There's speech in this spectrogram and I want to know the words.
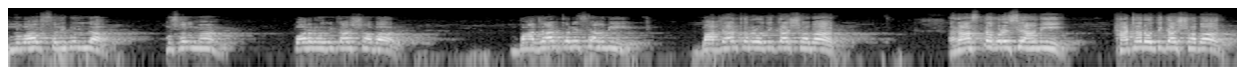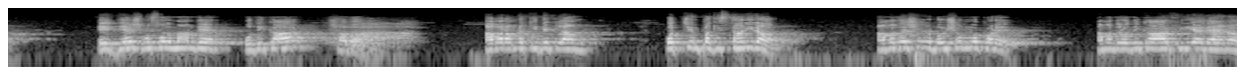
নবাব সলিমুল্লাহ, মুসলমান, পরের অধিকার সবার। বাজার করেছে আমি বাজার করার অধিকার সবার, রাস্তা করেছে আমি, হাঁটার অধিকার সবার, এই দেশ মুসলমানদের অধিকার সবার। আবার আমরা কি দেখলাম? পশ্চিম পাকিস্তানিরা আমাদের সঙ্গে বৈষম্য করে, আমাদের অধিকার ফিরিয়ে দেয় না।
